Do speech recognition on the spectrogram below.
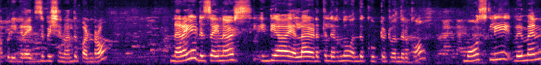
அப்படிங்கிற எக்ஸிபிஷன் வந்து பண்ணுறோம் நிறைய டிசைனர்ஸ் இந்தியா எல்லா இடத்துலேருந்தும் வந்து கூப்பிட்டுட்டு வந்திருக்கோம். மோஸ்ட்லி விமென்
